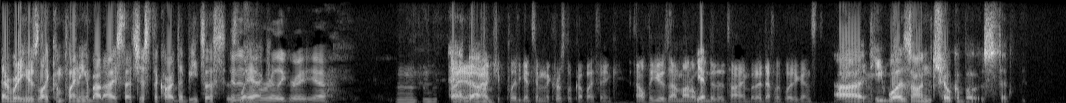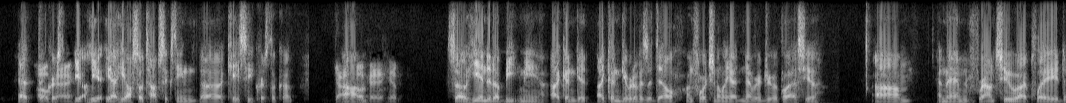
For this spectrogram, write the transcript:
everybody who's like complaining about ice, that's just the card that beats us It is is Layak. really great. Yeah. Hmm I, And uh, I um, actually played against him in the Crystal Cup. I think. I don't think he was on Mono Yeah. Wind at the time, but I definitely played against. uh, him. he was on Chocobos at, at the Crystal. Okay. He, he, yeah, he also top 16 the KC Crystal Cup. Got um, okay. Yep. So he ended up beating me. I couldn't get I couldn't get rid of his Adele. Unfortunately, I'd never drew a Glacia. Um, and then round two, I played.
